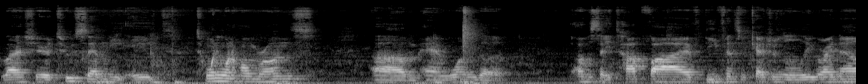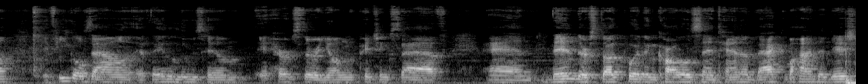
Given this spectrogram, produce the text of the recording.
Last year, 278, 21 home runs, um, and one of the, I would say, top five defensive catchers in the league right now. If he goes down, if they lose him, it hurts their young pitching staff, and then they're stuck putting Carlos Santana back behind the dish,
